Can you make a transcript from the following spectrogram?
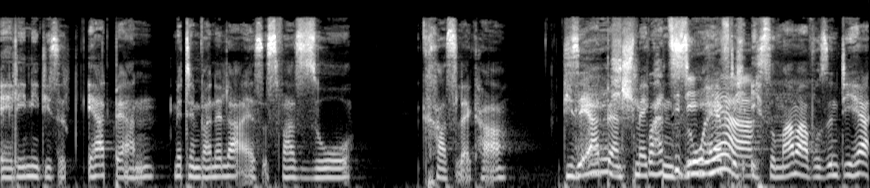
Ey, Leni, diese Erdbeeren mit dem Vanilleeis, es war so krass lecker. Diese Echt? Erdbeeren schmeckten so heftig. Ich so, Mama, wo sind die her?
